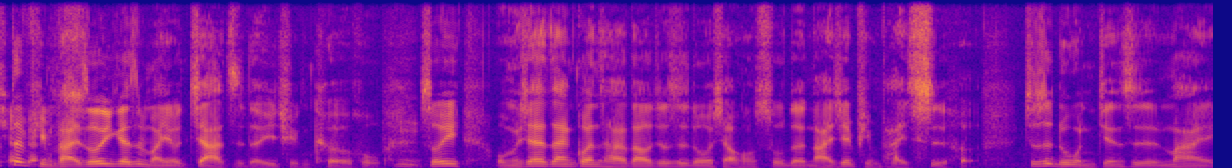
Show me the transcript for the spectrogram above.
是对品牌来说应该是蛮有价值的一群客户。嗯，所以我们现在在观察到，就是如果小红书的哪一些品牌适合，就是如果你今天是卖，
